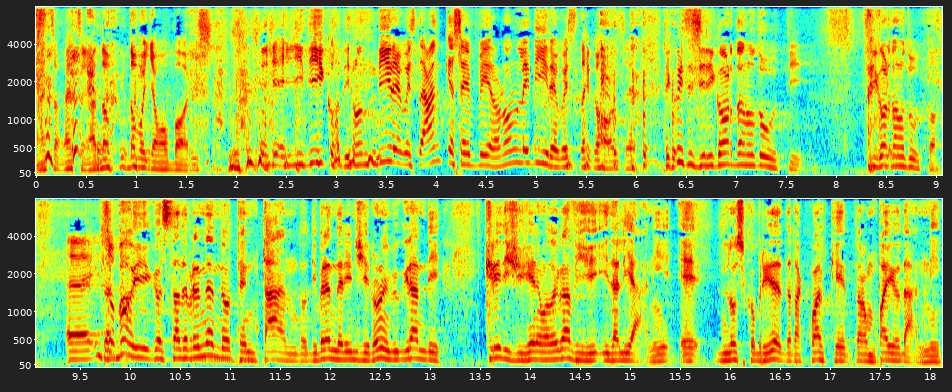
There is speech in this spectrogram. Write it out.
Penso- penso che dopo, dopo chiamo Boris. E gli dico di non dire queste anche se è vero non le dire queste cose. E questi si ricordano tutti si ricordano tutto Eh, Cioè, insomma voi state prendendo, tentando di prendere in giro uno dei più grandi critici cinematografici italiani e lo scoprirete tra, qualche, tra un paio d'anni.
